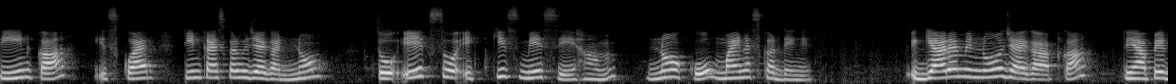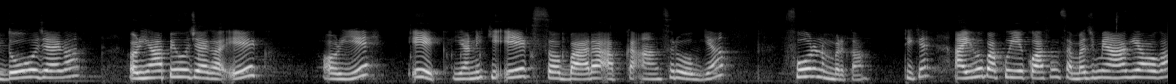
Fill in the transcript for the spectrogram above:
तीन का स्क्वायर, तीन का स्क्वायर हो जाएगा नौ। तो एक सौ इक्कीस में से हम नौ को माइनस कर देंगे। ग्यारह में नौ जाएगा आपका तो यहाँ पे दो हो जाएगा, और यहाँ पे हो जाएगा एक, और ये एक, यानी कि एक सौ बारह आपका आंसर हो गया फोर नंबर का, ठीक है? आई होप आपको ये क्वेश्चन समझ में आ गया होगा।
